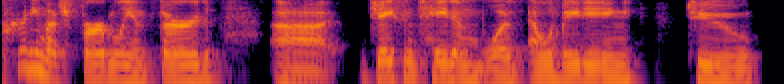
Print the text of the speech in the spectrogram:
pretty much firmly in third. Uh, Jayson Tatum was elevating to,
